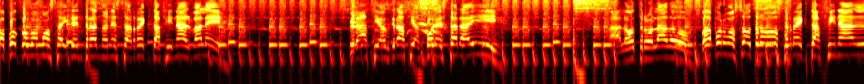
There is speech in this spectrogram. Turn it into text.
poco a poco vamos a ir entrando en esta recta final, ¿vale? Gracias, gracias por estar ahí. Al otro lado, va por vosotros, recta final.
